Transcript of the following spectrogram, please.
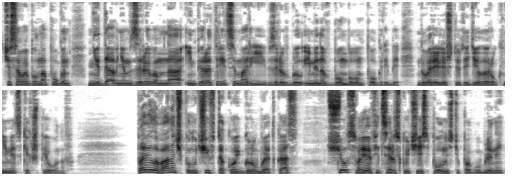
Часовой был напуган недавним взрывом на императрице Марии. Взрыв был именно в бомбовом погребе. Говорили, что это дело рук немецких шпионов. Павел Иванович, получив такой грубый отказ, Счел свою офицерскую честь полностью погубленной,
